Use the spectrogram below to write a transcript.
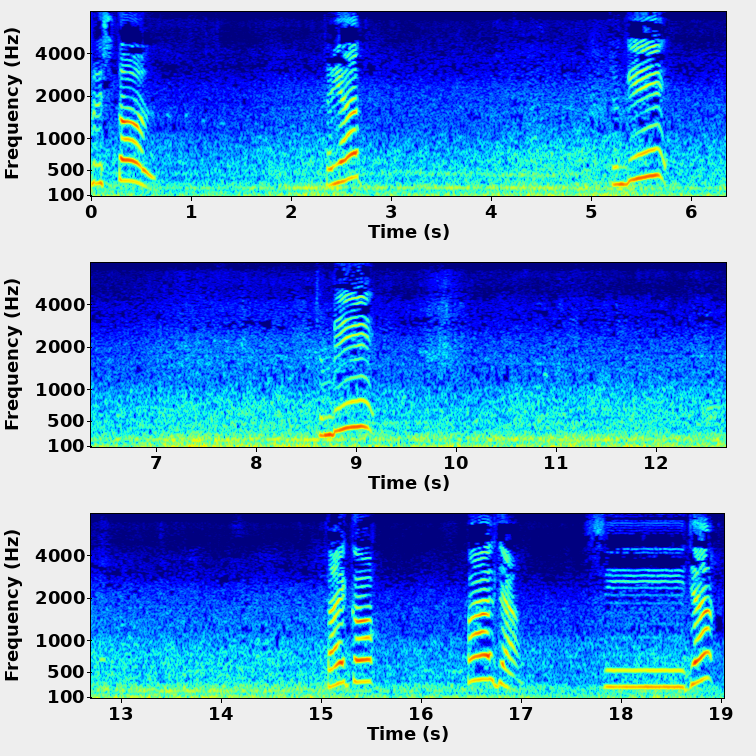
Bristol. Riyad. Junggi Jumbi Taikok. Paljang. Sijak.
